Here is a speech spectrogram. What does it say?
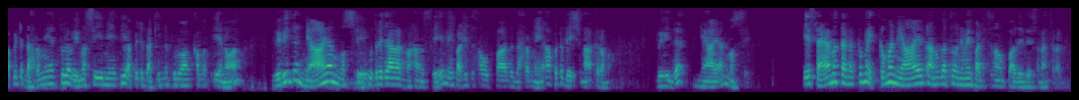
අපිට ධර්මයේ තුල විමසීමේදී අපිට දකින්න පුළුවන්කම තියෙනවා විවිධ න්‍යායන් ඔස්සේ බුදුරජාණන් වහන්සේ මේ පටිච්චසමුප්පාද ධර්මය අපට දේශනා කරනවා. විවිධ න්‍යායන් ඔස්සේ. ඒ සෑම තැනකම එකම න්‍යායයට අනුගතව නෙමෙයි පටිච්චසමුප්පාදය දේශනා කරන්නේ.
